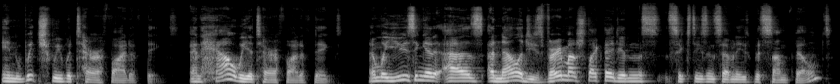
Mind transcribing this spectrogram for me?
in which we were terrified of things and how we are terrified of things. And we're using it as analogies, very much like they did in the 60s and 70s with some films.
